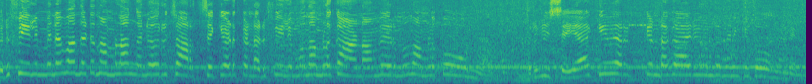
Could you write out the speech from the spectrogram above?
ഒരു ഫിലിമിനെ വന്നിട്ട് നമ്മൾ അങ്ങനെ ഒരു ചർച്ചയ്ക്ക് എടുക്കേണ്ട ഒരു ഫിലിം നമ്മൾ കാണാൻ വരുന്നു നമ്മൾ പോകുന്നു. ഒരു വിഷയമാക്കി വരയ്ക്കേണ്ട കാര്യമുണ്ടെന്ന് എനിക്ക് തോന്നുന്നില്ല.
